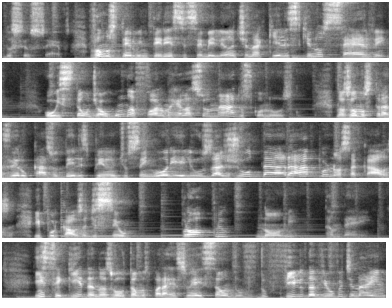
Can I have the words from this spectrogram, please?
dos seus servos. Vamos ter um interesse semelhante naqueles que nos servem ou estão de alguma forma relacionados conosco. Nós vamos trazer o caso deles perante o Senhor e Ele os ajudará por nossa causa e por causa de seu próprio nome também. Em seguida, nós voltamos para a ressurreição do, do filho da viúva de Naim,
